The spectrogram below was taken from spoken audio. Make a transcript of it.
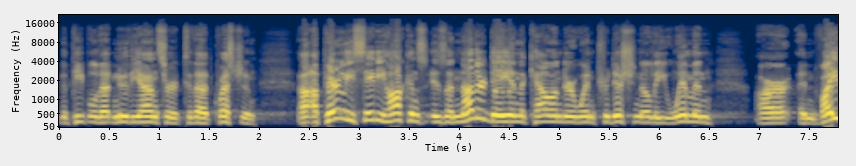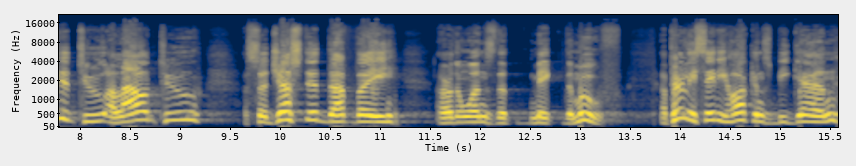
the people that knew the answer to that question. Uh, apparently, Sadie Hawkins is another day in the calendar when traditionally women are invited to, allowed to, suggested that they are the ones that make the move. Apparently, Sadie Hawkins began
